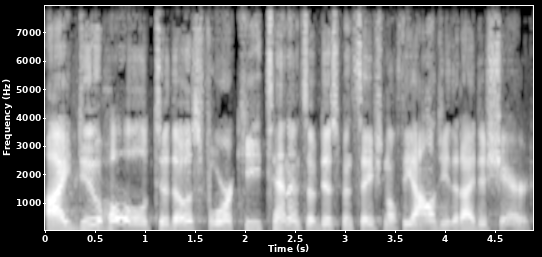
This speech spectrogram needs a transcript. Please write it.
I do hold to those four key tenets of dispensational theology that I just shared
